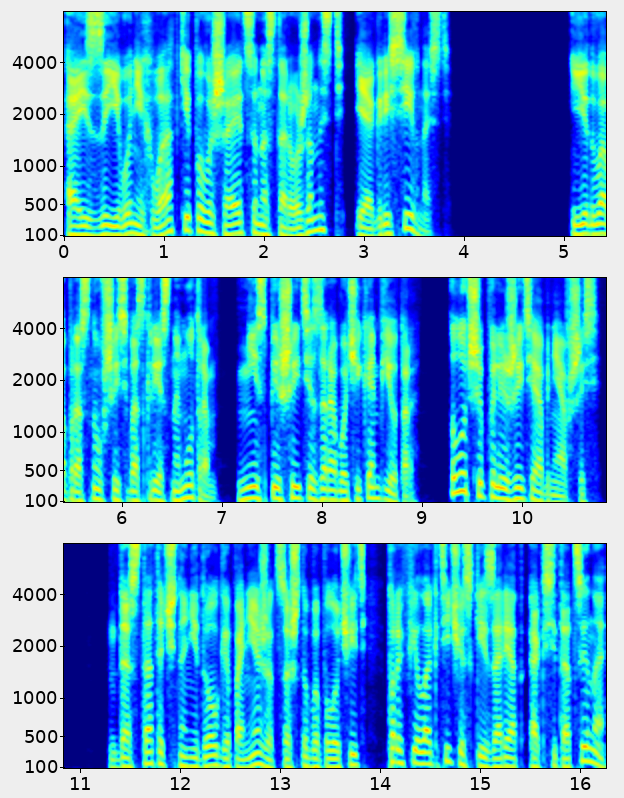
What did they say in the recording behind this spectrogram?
а из-за его нехватки повышается настороженность и агрессивность. Едва проснувшись воскресным утром, не спешите за рабочий компьютер. Лучше полежите, обнявшись. Достаточно недолго понежиться, чтобы получить профилактический заряд окситоцина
